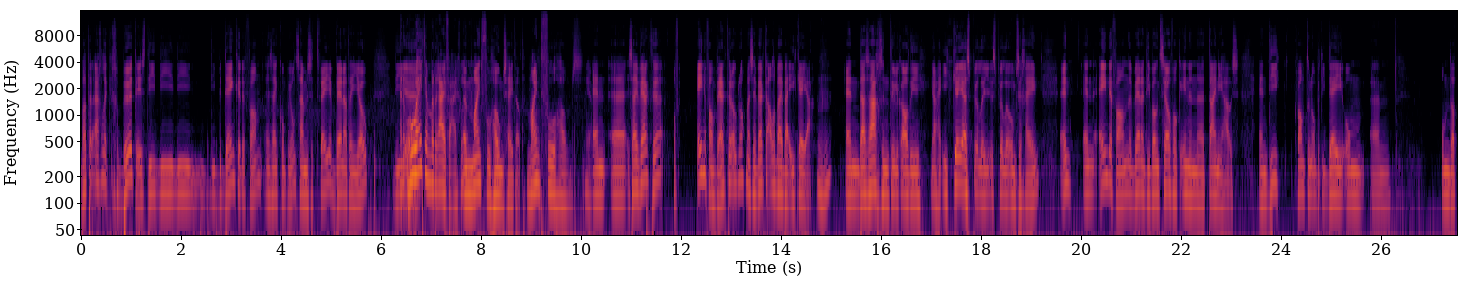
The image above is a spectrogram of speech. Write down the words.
wat er eigenlijk gebeurd is, die, die, die, die bedenken ervan, en zijn compagnons zijn met z'n tweeën, Bernard en Joop. Die, En eh, hoe heet een bedrijf eigenlijk? Een Mindful Homes heet dat. Mindful Homes. Ja. En eh, zij werkten, of een ervan werkte er ook nog, maar zij werkten allebei bij IKEA. Mhm. En daar zagen ze natuurlijk al die ja, IKEA-spullen spullen om zich heen. En, en een daarvan, Bernard, die woont zelf ook in een eh, tiny house. En die kwam toen op het idee om, ehm, om dat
